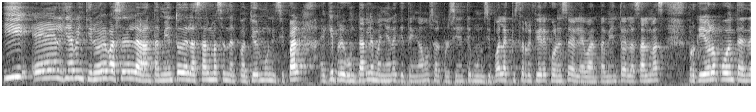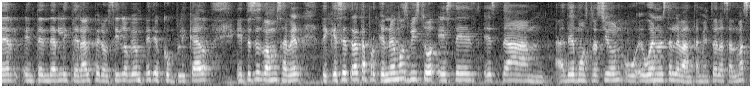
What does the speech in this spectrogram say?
Y el día 29 va a ser el levantamiento de las almas en el Panteón Municipal. Hay que preguntarle mañana que tengamos al presidente municipal a qué se refiere con ese levantamiento de las almas, porque yo lo puedo entender, literal, pero sí lo veo medio complicado. Entonces vamos a ver de qué se trata, porque no hemos visto este, esta mm, demostración o bueno, este levantamiento de las almas,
